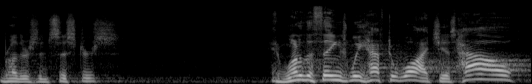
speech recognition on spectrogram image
brothers and sisters. And one of the things we have to watch is how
